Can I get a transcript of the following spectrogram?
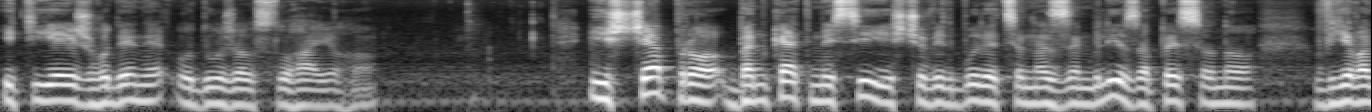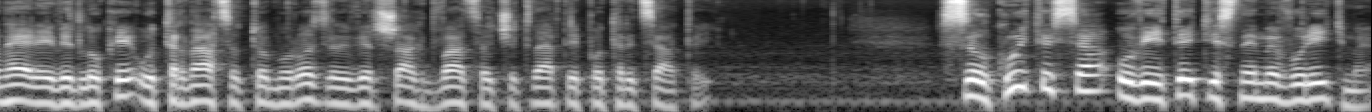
і тієї ж години одужав слуга Його. І ще про бенкет Месії, що відбудеться на землі, записано в Євангелії від Луки у 13 розділі віршах 24 по 30. Силкуйтеся увійти тісними ворітьми,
